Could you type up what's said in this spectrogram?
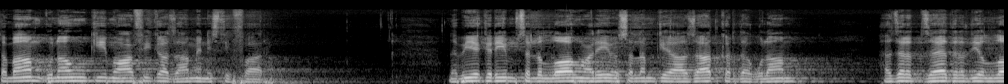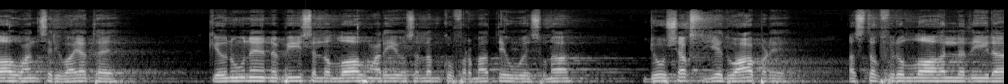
تمام گناہوں کی معافی کا ضامن استغفار۔ نبی کریم صلی اللہ علیہ وسلم کے آزاد کردہ غلام حضرت زید رضی اللہ عنہ سے روایت ہے کہ انہوں نے نبی صلی اللہ علیہ وسلم کو فرماتے ہوئے سنا، جو شخص یہ دعا پڑھے استغفر اللہ الذي لا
